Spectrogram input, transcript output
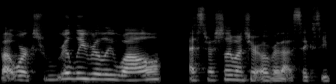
but works really, really well, especially once you're over that 60%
